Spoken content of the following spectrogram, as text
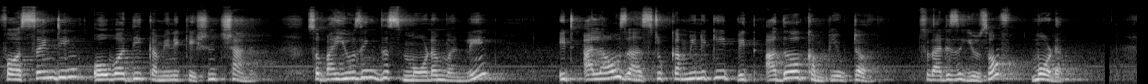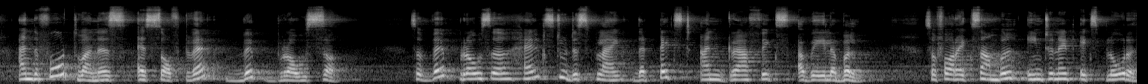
for sending over the communication channel. So by using this modem only, it allows us to communicate with other computer. So that is the use of modem. And the fourth one is a software web browser. So web browser helps to display the text and graphics available. So for example, Internet Explorer,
